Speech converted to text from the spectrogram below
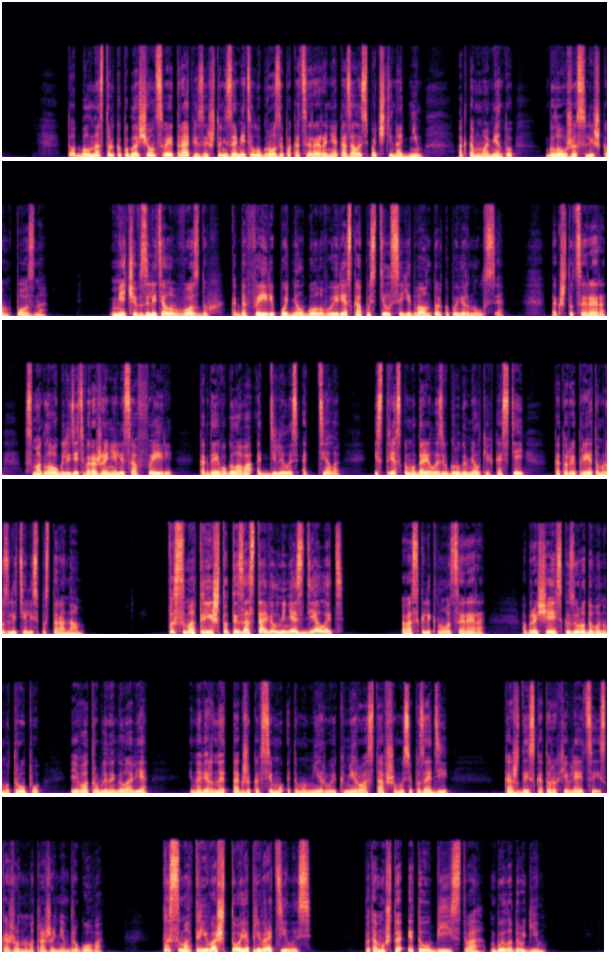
Тот был настолько поглощен своей трапезой, что не заметил угрозы, пока Церера не оказалась почти над ним, а к тому моменту было уже слишком поздно. Меч взлетел в воздух, когда Фейри поднял голову и резко опустился, едва он только повернулся. Так что Церера смогла углядеть выражение лица Фейри, когда его голова отделилась от тела и с треском ударилась в груду мелких костей, которые при этом разлетелись по сторонам. «Посмотри, что ты заставил меня сделать!» — воскликнула Церера, обращаясь к изуродованному трупу, его отрубленной голове и, наверное, также ко всему этому миру и к миру, оставшемуся позади, каждый из которых является искаженным отражением другого. «Посмотри, во что я превратилась!» Потому что это убийство было другим.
